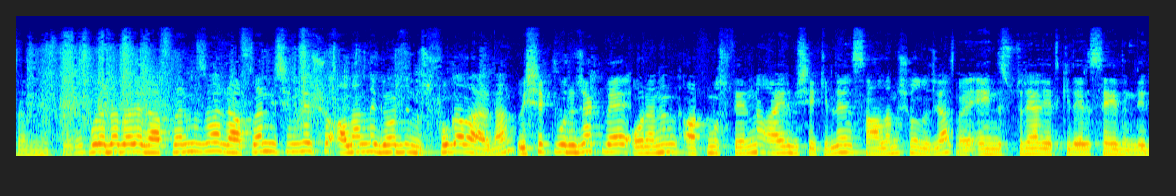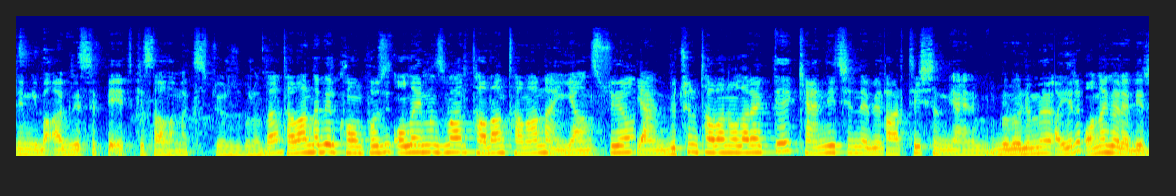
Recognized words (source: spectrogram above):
tasarım yapıyoruz. Burada böyle raflarımız var. Rafların içinde şu alanda gördüğünüz fugalardan ışık vuracak ve oranın atmosferini ayrı bir şekilde sağlamış olacağız. Böyle endüstriyel etkileri sevdim. Dediğim gibi agresif bir etki sağlamak istiyoruz burada. Tavanda bir kompozit olayımız var. Tavan tamamen yansıyor. Yani bütün tavan olarak değil kendi içinde bir partition yani bölümü ayırıp ona göre bir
